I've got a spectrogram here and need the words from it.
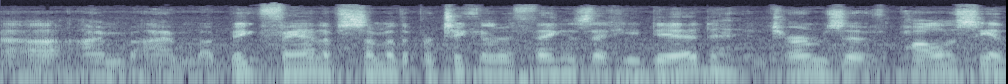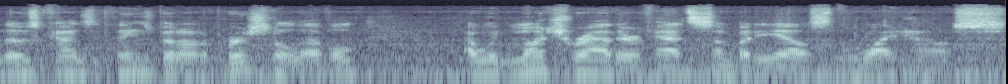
Uh, I'm I'm a big fan of some of the particular things that he did in terms of policy and those kinds of things, but on a personal level, I would much rather have had somebody else in the White House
